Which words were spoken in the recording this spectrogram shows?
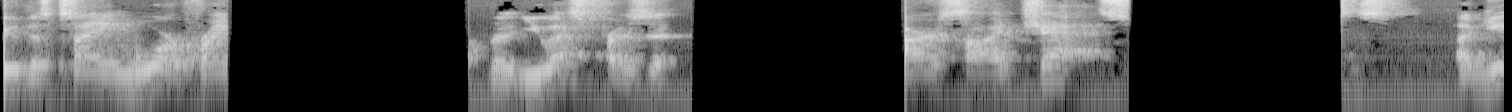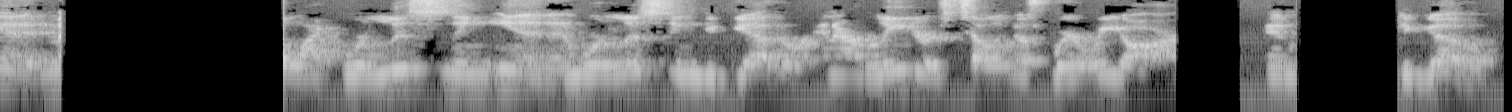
Do the same war frame. The U.S. president, fireside chats. Again, it like we're listening in and we're listening together, and our leader is telling us where we are and where to go.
